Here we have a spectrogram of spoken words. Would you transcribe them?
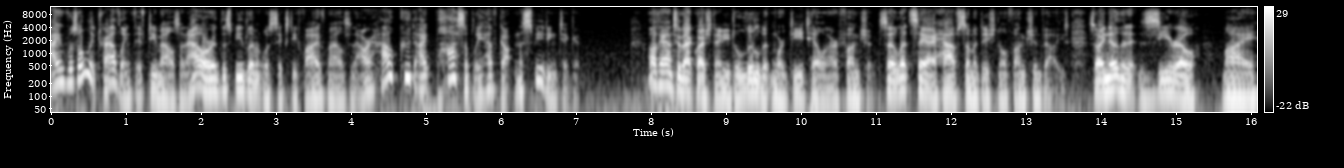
I was only traveling 50 miles an hour and the speed limit was 65 miles an hour. How could I possibly have gotten a speeding ticket? Well, to answer that question, I need a little bit more detail in our function. So let's say I have some additional function values. So I know that at 0, my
